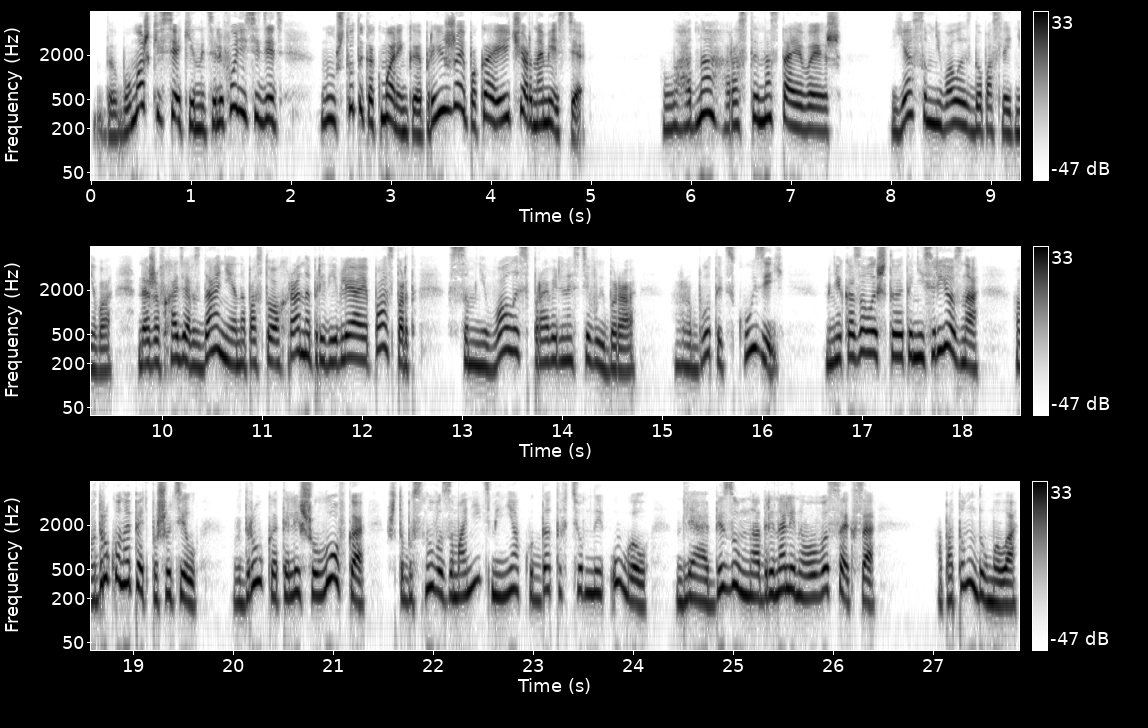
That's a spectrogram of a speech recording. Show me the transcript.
Да бумажки всякие на телефоне сидеть. Ну, что ты как маленькая, приезжай, пока HR на месте. Ладно, раз ты настаиваешь. Я сомневалась до последнего. Даже входя в здание, на посту охраны, предъявляя паспорт, сомневалась в правильности выбора. Работать с Кузей? Мне казалось, что это несерьезно. А вдруг он опять пошутил? Вдруг это лишь уловка, чтобы снова заманить меня куда-то в темный угол для безумно адреналинового секса? А потом думала,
